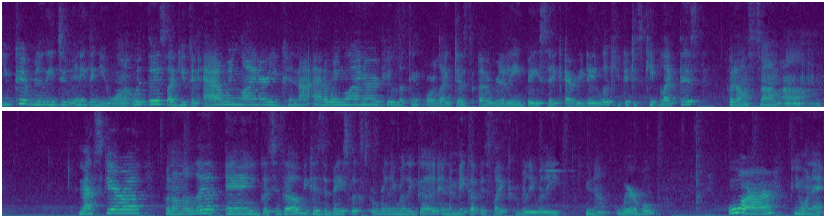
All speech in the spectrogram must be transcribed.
you could really do anything you want with this. Like you can add a wing liner, you cannot add a wing liner. If you're looking for like just a really basic everyday look, you could just keep it like this. Put on some um, mascara, put on a lip and you're good to go because the base looks really really good and the makeup is like really really you know wearable or if you want to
